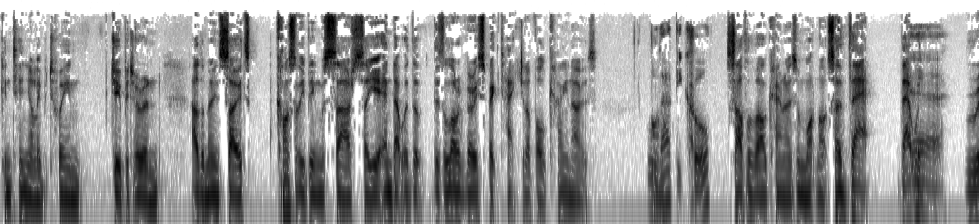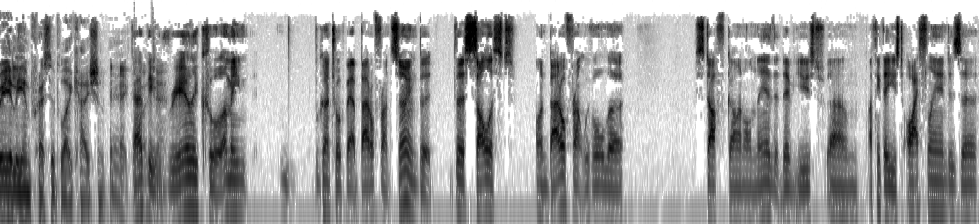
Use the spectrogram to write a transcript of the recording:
continually between Jupiter and other moons, so it's constantly being massaged. So you end up with the, there's a lot of very spectacular volcanoes, Well, that'd be cool. sulfur volcanoes and whatnot. So that that would Yeah. really impressive location. Yeah, That'd be gotcha. really cool. I mean, we're going to talk about Battlefront soon, but the Sullust on Battlefront with all the stuff going on there that they've used. Um, I think they used Iceland as a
